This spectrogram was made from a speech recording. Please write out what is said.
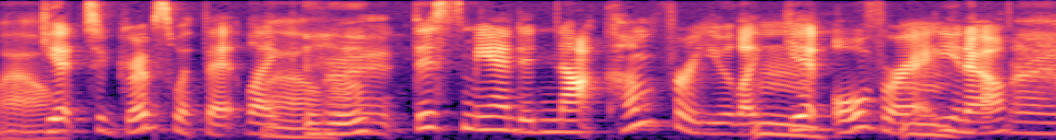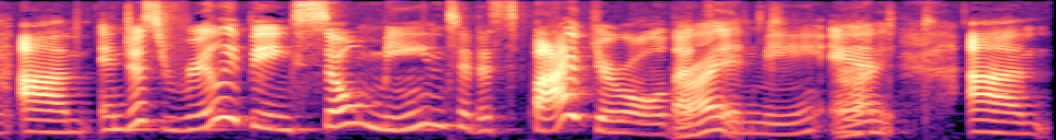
Wow. get to grips with it? Like, Wow. Right. this man did not come for you. Like, get over it, you know? Right. Um, and just really being so mean to this five year old that's Right. in me. And um,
